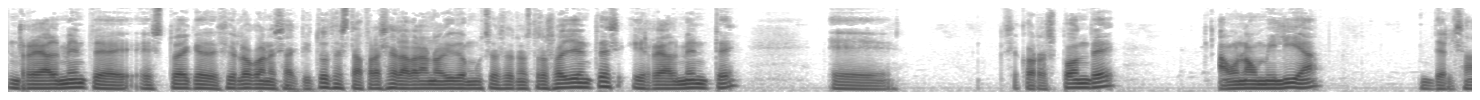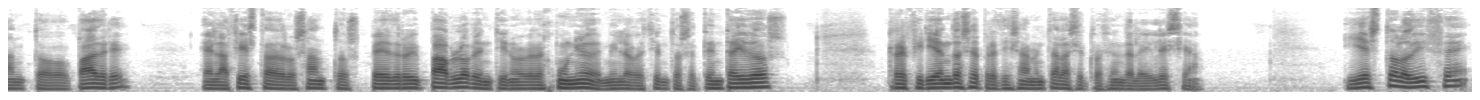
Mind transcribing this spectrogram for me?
realmente, esto hay que decirlo con exactitud, esta frase la habrán oído muchos de nuestros oyentes y realmente eh, se corresponde a una humilía del Santo Padre en la fiesta de los santos Pedro y Pablo, 29 de junio de 1972, refiriéndose precisamente a la situación de la Iglesia. Y esto lo dice,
